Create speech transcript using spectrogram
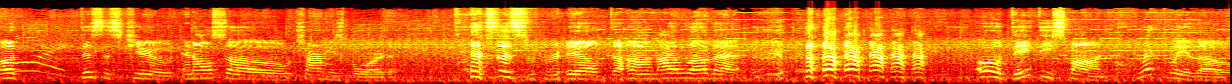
Oh, this is cute. And also, Charmy's board. This is real dumb. I love it. Oh, they despawn quickly, though.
